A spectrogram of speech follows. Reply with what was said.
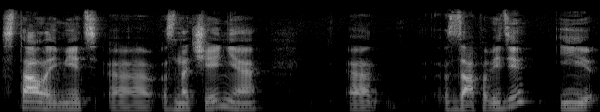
стало иметь э, значение э, заповеди и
